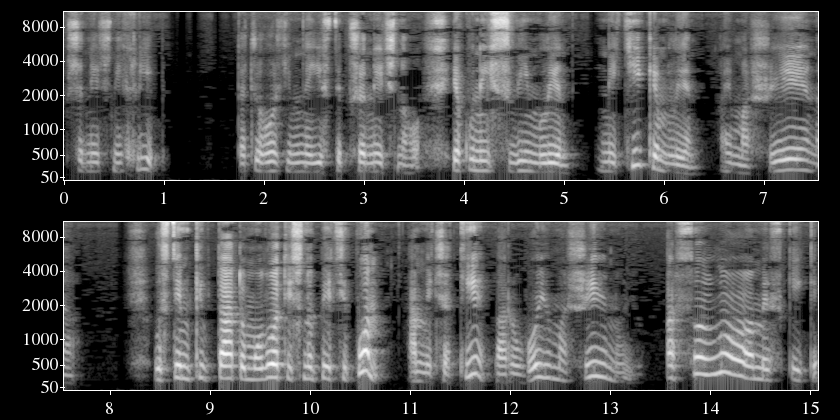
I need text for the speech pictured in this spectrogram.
пшеничний хліб. Та чого ж їм не їсти пшеничного, як у них свій млин, не тільки млин, а й машина. Устимків тато молотить снопи ціпон, а мечаки паровою машиною. А соломи скільки,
